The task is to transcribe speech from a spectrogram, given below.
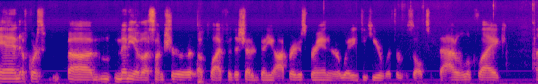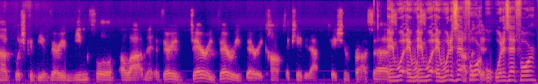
And of course, uh, many of us, I'm sure, applied for the Shuttered Venue Operators Grant and are waiting to hear what the results of that will look like, uh, which could be a very meaningful allotment, a very, very, very, very complicated application process. And what, and what, and what, is that Uh, for? the- What is that for?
